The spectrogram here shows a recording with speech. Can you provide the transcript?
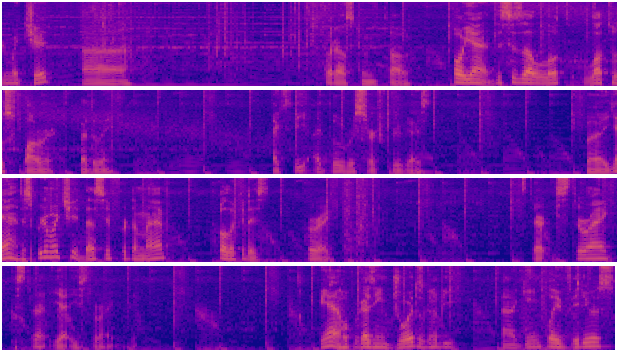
pretty much it. Uh, what else can we talk? Oh yeah, this is a lot lotus flower, by the way. Actually, I do research for you guys. But yeah, that's pretty much it. That's it for the map. Oh, look at this. Egg. Is there Easter egg? Easter? Yeah, Easter egg. Yeah, I hope you guys enjoyed. There's gonna be uh, gameplay videos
